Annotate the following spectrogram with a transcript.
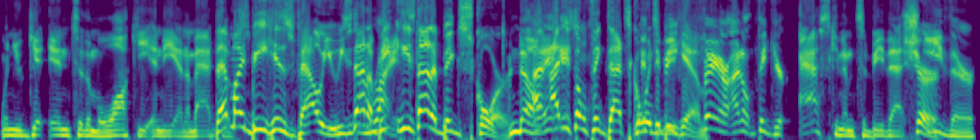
when you get into the Milwaukee Indiana match? That might be his value. He's not a Right. big, he's not a big scorer. No, I, I just don't think that's going and to be, him. Fair, I don't think you're asking him to be that Sure. either.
